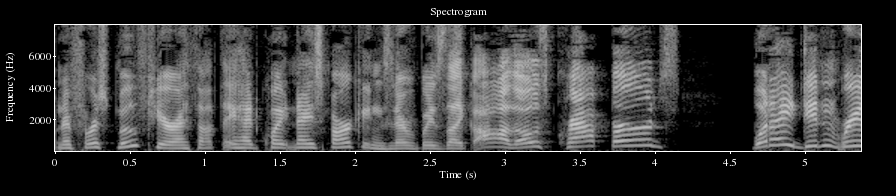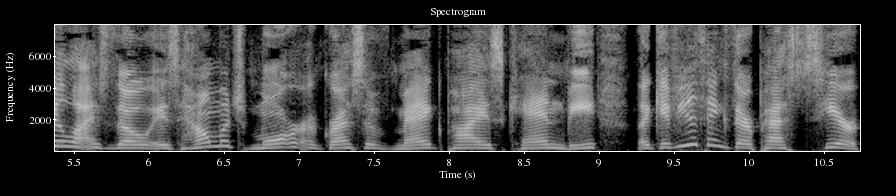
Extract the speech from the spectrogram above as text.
when I first moved here, I thought they had quite nice markings, and everybody's like, "Oh, those crap birds." What I didn't realize though is how much more aggressive magpies can be. Like if you think they're pests here,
